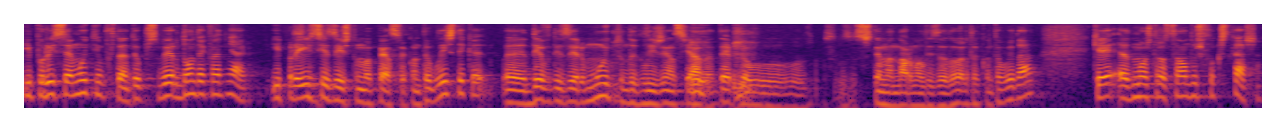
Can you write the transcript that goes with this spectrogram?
E por isso é muito importante eu perceber de onde é que vem o dinheiro. E para Sim. isso existe uma peça contabilística, eh, devo dizer muito negligenciada até pelo sistema normalizador da contabilidade, que que é a demonstração dos fluxos de caixa.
